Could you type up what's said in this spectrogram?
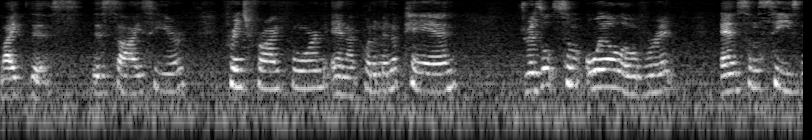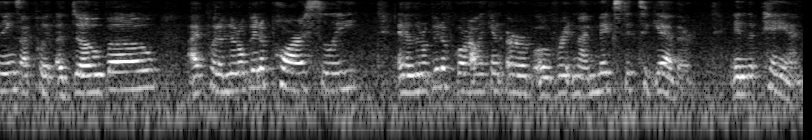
like this, this size here french fry form and I put them in a pan, drizzled some oil over it and some seasonings. I put adobo, I put a little bit of parsley and a little bit of garlic and herb over it and I mixed it together in the pan.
